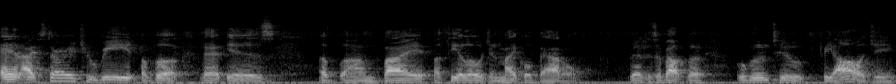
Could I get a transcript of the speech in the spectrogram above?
And I started to read a book that is um, by a theologian, Michael Battle that is about the Ubuntu theology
